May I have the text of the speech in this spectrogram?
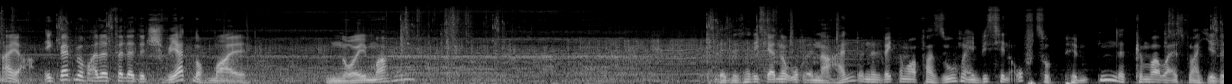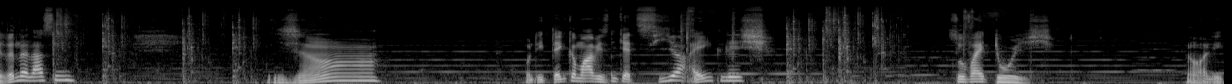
Naja, ich werde mir auf alle Fälle das Schwert nochmal neu machen. Das hätte ich gerne auch in der Hand. Und dann werde ich nochmal versuchen, ein bisschen aufzupimpen. Das können wir aber erstmal hier drinnen lassen. So. Und ich denke mal, wir sind jetzt hier eigentlich soweit durch. Ja, die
